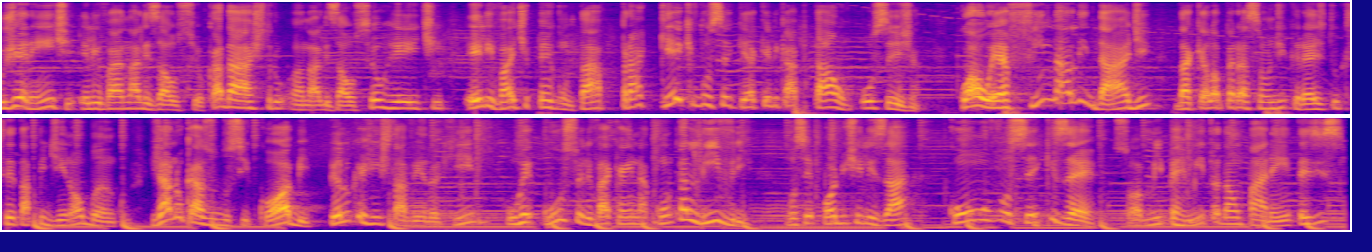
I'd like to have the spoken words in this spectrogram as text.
o gerente ele vai analisar o seu cadastro, analisar o seu rate, ele vai te perguntar para que que você quer aquele capital, ou seja, qual é a finalidade daquela operação de crédito que você está pedindo ao banco. Já no caso do Cicobi, pelo que a gente está vendo aqui, o recurso ele vai cair na conta livre. Você pode utilizar como você quiser. Só me permita dar um parênteses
